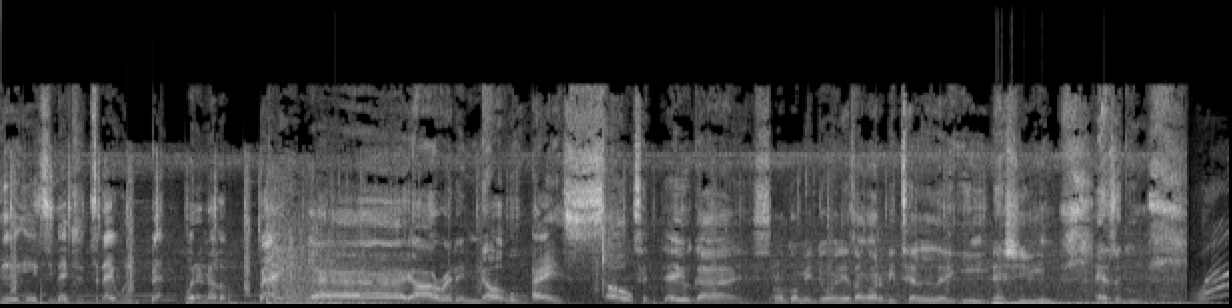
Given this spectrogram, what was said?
Good, E&T Nation? Today we back with another banger. Y'all already know. Hey, so today, you guys, what I'm gonna be doing is I'm gonna be telling Lil E that she loose as a goose. What?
